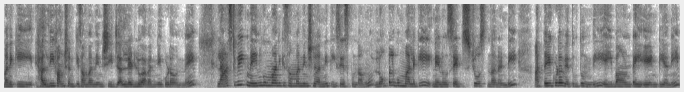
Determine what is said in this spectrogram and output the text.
మనకి హల్దీ ఫంక్షన్కి సంబంధించి జల్లెడ్లు అవన్నీ కూడా ఉన్నాయి. లాస్ట్ వీక్ మెయిన్ గుమ్మానికి సంబంధించినవన్నీ తీసేసుకున్నాము. లోపల గుమ్మాలకి నేను సెట్స్ చూస్తున్నానండి. అత్తయ్య కూడా వెతుకుతుంది ఏవి బాగుంటాయి ఏంటి అని.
